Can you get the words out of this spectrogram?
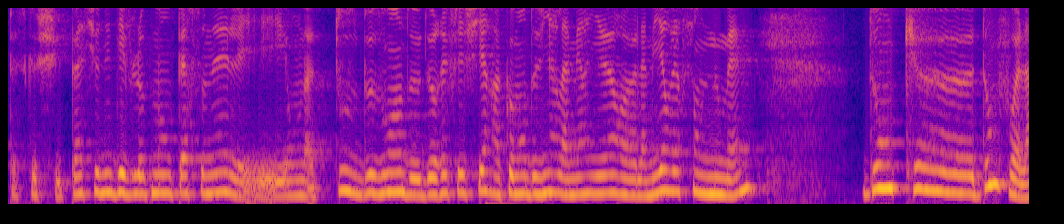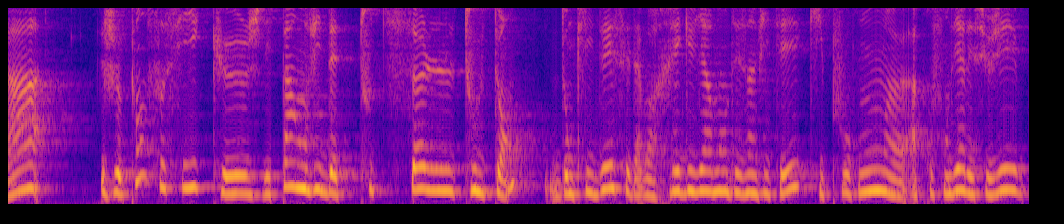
parce que je suis passionnée de développement personnel et on a tous besoin de, réfléchir à comment devenir la meilleure, euh, la meilleure version de nous-mêmes. Donc, euh, donc voilà, je pense aussi que je n'ai pas envie d'être toute seule tout le temps. Donc l'idée c'est d'avoir régulièrement des invités qui pourront euh, approfondir les sujets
